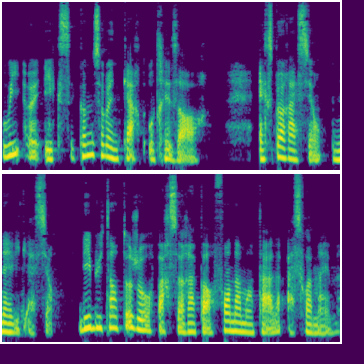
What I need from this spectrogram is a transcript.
Oui, un X, comme sur une carte au trésor. Exploration, navigation débutant toujours par ce rapport fondamental à soi-même.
